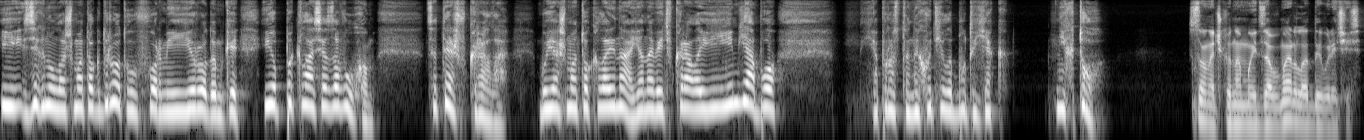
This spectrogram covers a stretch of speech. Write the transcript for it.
і зігнула шматок дроту у формі її родимки і обпеклася за вухом. Це теж вкрала, бо я шматок лайна, я навіть вкрала її ім'я, бо я просто не хотіла бути як ніхто. Сонечко на мить завмерла, дивлячись.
